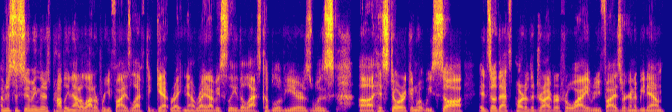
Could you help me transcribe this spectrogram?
I'm just assuming there's probably not a lot of refis left to get right now, right? Obviously, the last couple of years was uh, historic in what we saw, and so that's part of the driver for why refis are going to be down.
